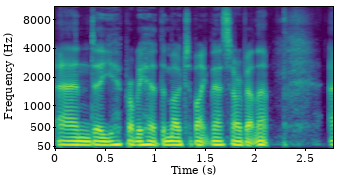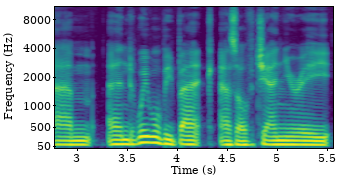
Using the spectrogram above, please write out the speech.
and uh, you probably heard the motorbike there. Sorry about that. Um, and we will be back as of January.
